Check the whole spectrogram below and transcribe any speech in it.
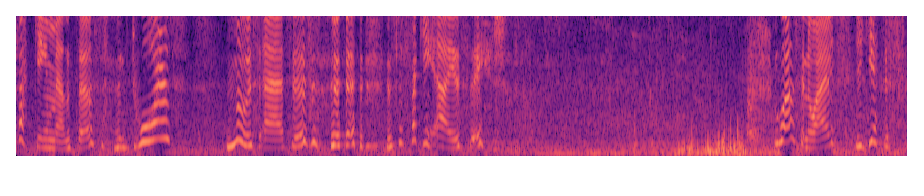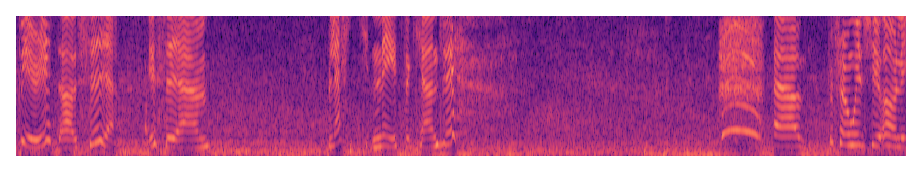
Fucking mentals. Dwarves. Moose asses. it's a fucking ice age. Once in a while, you get the spirit of Sia. It's a um, black native country. um, from which you only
